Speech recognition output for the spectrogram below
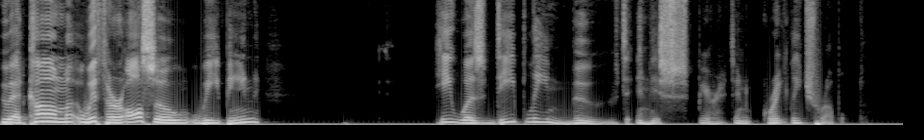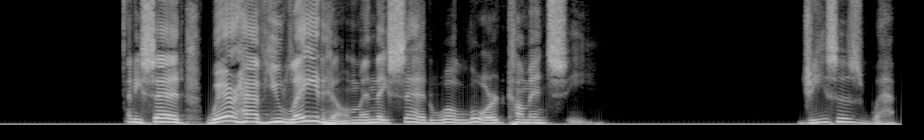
who had come with her also weeping, he was deeply moved in his spirit and greatly troubled. And he said, Where have you laid him? And they said, Well, Lord, come and see. Jesus wept.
